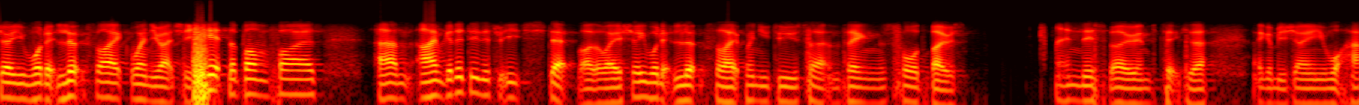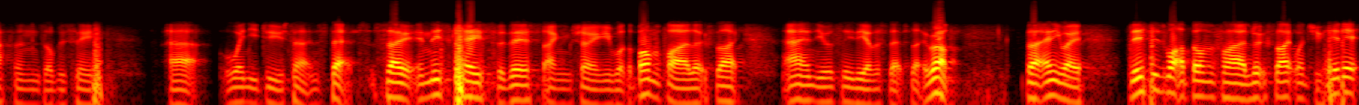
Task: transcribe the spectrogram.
show you what it looks like when you actually hit the bonfires. Um, I'm going to do this for each step, by the way, show you what it looks like when you do certain things for the bows. In this bow in particular, I'm going to be showing you what happens, obviously, uh, when you do certain steps. So in this case, for this, I'm showing you what the bonfire looks like, and you'll see the other steps later on. But anyway, this is what a bonfire looks like once you hit it,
